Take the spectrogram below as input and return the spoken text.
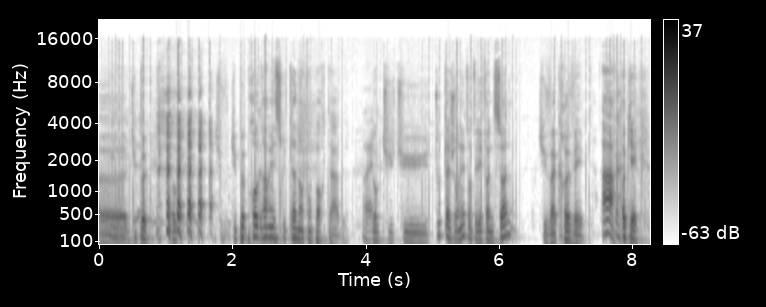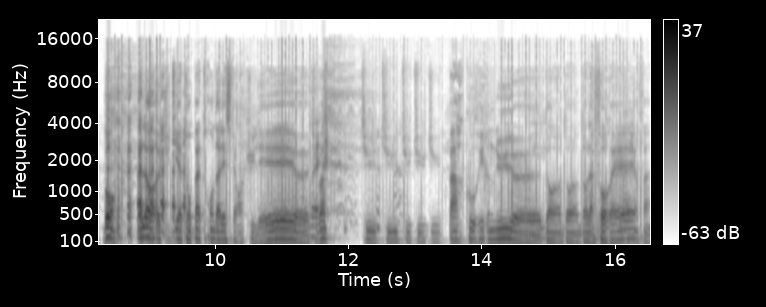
Euh, tu, peux, tu, peux programmer ce truc-là dans ton portable. Donc tu, tu, toute la journée, ton téléphone sonne, tu vas crever. Ah, ok. Bon, alors tu dis à ton patron d'aller se faire enculer, euh, tu vois tu, tu, tu, tu, parcourir nu euh, dans, dans, la forêt. Enfin,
